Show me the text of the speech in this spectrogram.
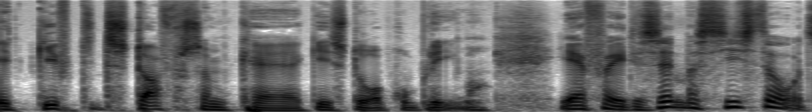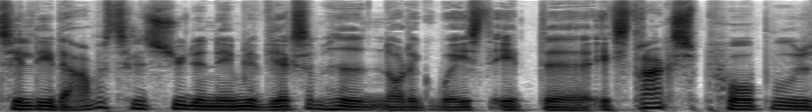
et giftigt stof, som kan give store problemer. Ja, for i december sidste år tildelte arbejdstilsynet nemlig virksomheden Nordic Waste et, øh, et straks påbud,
